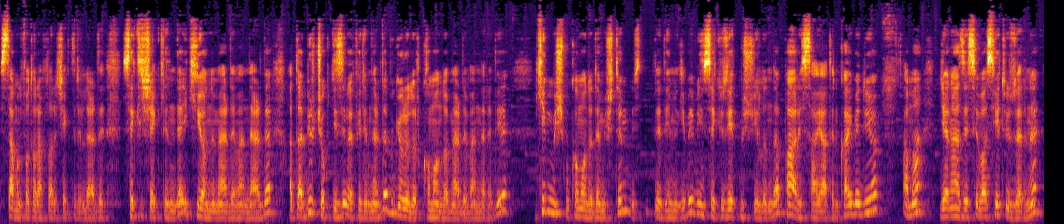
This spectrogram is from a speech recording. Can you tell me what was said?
İstanbul fotoğrafları çektirirlerdi. Sekiz şeklinde iki yönlü merdivenlerde hatta birçok dizi ve filmlerde bu görülür komando merdivenleri diye. Kimmiş bu komodo demiştim. Dediğim gibi 1870 yılında Paris'te hayatını kaybediyor ama cenazesi vasiyeti üzerine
